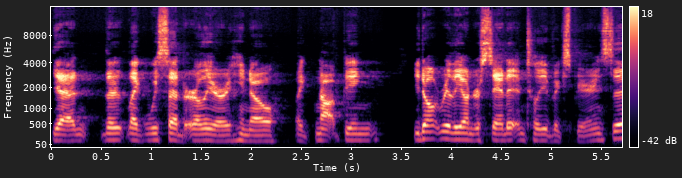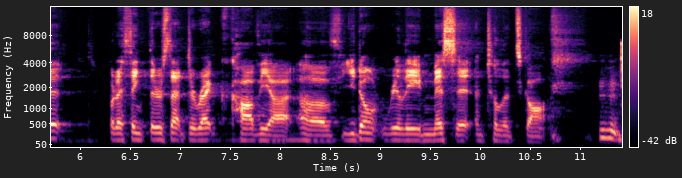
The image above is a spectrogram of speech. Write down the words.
Yeah, and like we said earlier, you know, like not being you don't really understand it until you've experienced it. But I think there's that direct caveat of you don't really miss it until it's gone. Mhm.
